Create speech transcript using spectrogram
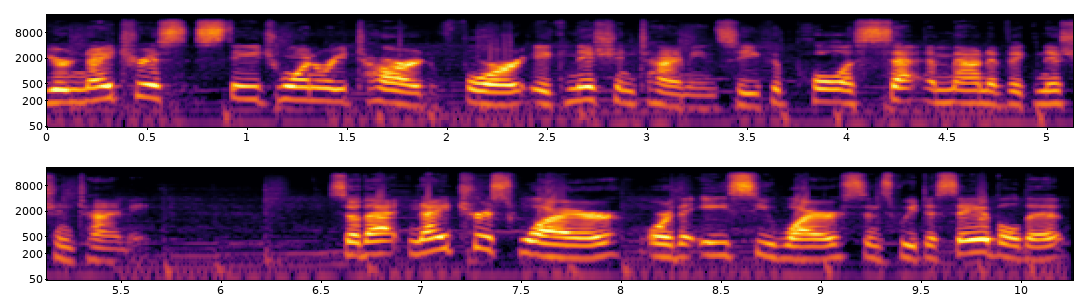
your nitrous stage one retard for ignition timing. So you could pull a set amount of ignition timing. So that nitrous wire, or the AC wire since we disabled it,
